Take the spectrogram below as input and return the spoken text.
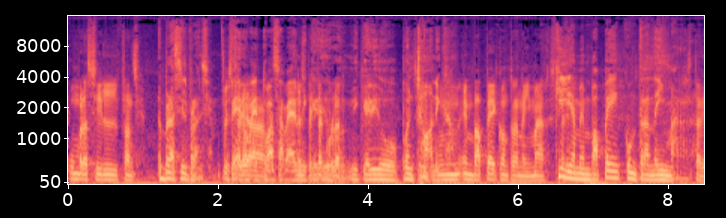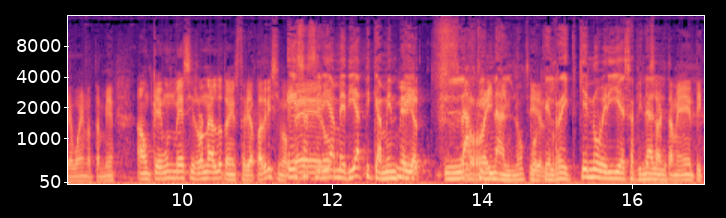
Un Brasil-Francia. Brasil-Francia. Pero Beto, vas a ver, mi querido, mi querido Pontónica. Un Mbappé contra Neymar. Kylian Mbappé contra Neymar. estaría bueno también. Aunque un Messi-Ronaldo también estaría padrísimo. Esa pero- sería mediáticamente Media- la el rating, final, ¿no? sí, Porque el, el- rey, ¿quién no vería esa final? Exactamente, y El,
